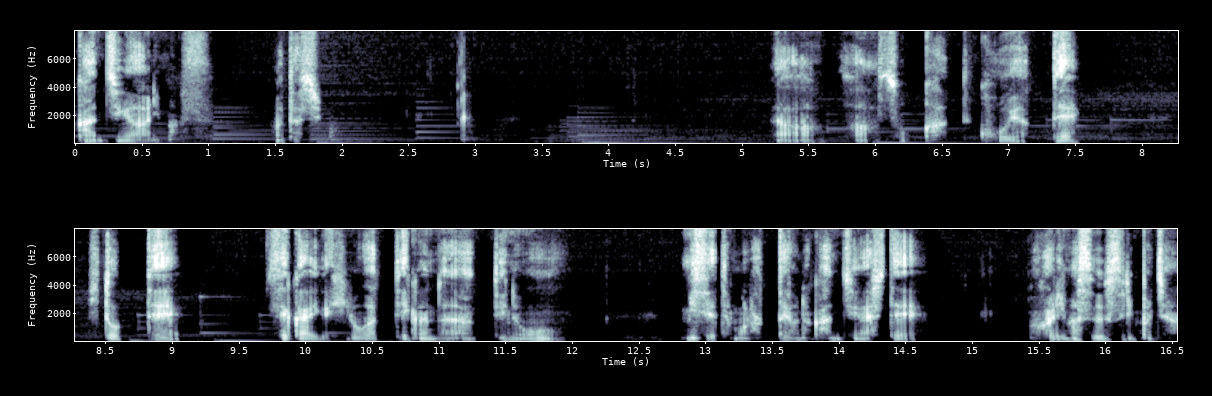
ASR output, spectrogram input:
感じがあります。私も。ああ、ああ、そうか、こうやって人って世界が広がっていくんだなっていうのを見せてもらったような感じがして、わかります？スリッパちゃん。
